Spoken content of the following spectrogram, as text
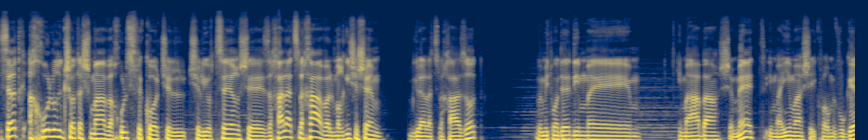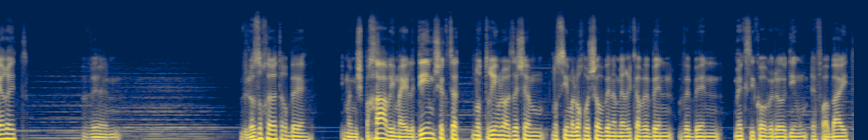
סרט אכול רגשות אשמה ואכול ספקות של, של יוצר שזכה להצלחה אבל מרגיש אשם בגלל ההצלחה הזאת ומתמודד עם, אה, עם האבא שמת, עם האימא שהיא כבר מבוגרת ו... ולא זוכרת הרבה, עם המשפחה ועם הילדים שקצת נותרים לו על זה שהם נוסעים הלוך ושוב בין אמריקה ובין, ובין מקסיקו ולא יודעים איפה הבית.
